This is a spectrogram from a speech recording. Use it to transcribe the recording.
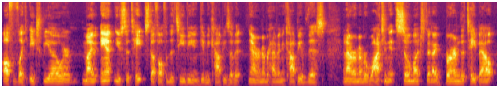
off of like HBO, or my aunt used to tape stuff off of the TV and give me copies of it. And I remember having a copy of this, and I remember watching it so much that I burned the tape out.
